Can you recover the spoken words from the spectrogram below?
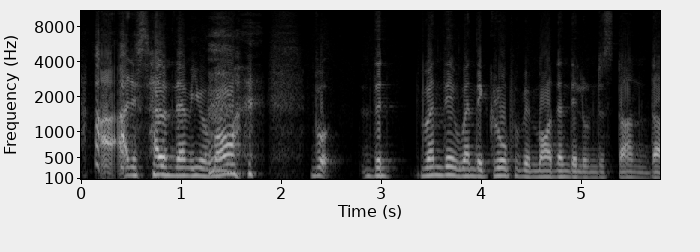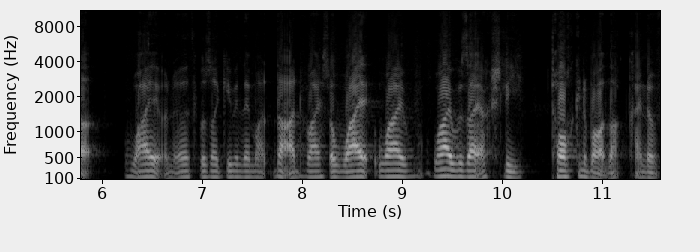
I, I just help them even more. but the when they when they grow up a bit more, then they'll understand that why on earth was I giving them that advice, or why why why was I actually talking about that kind of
